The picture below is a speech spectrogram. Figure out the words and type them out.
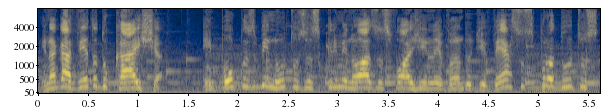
e na gaveta do caixa. Em poucos minutos, os criminosos fogem levando diversos produtos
